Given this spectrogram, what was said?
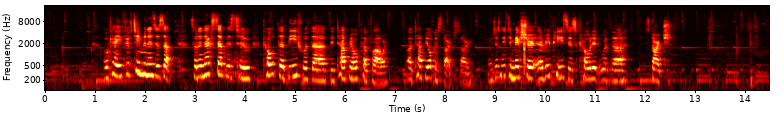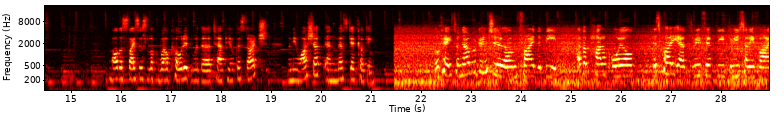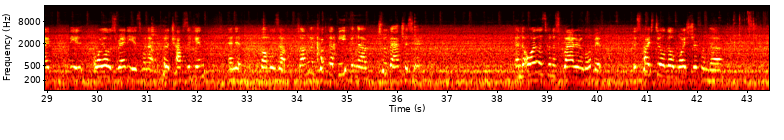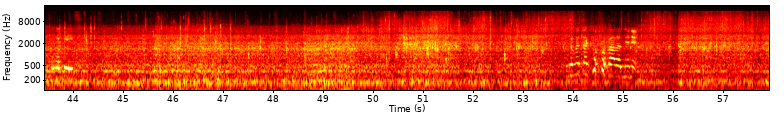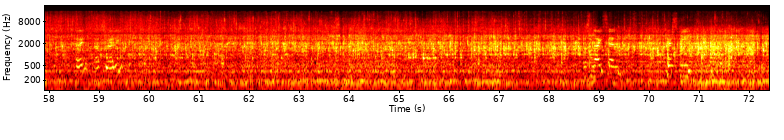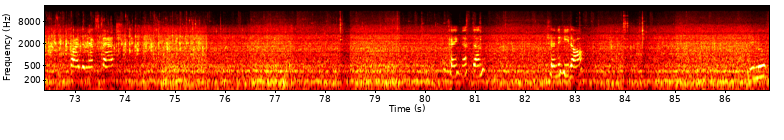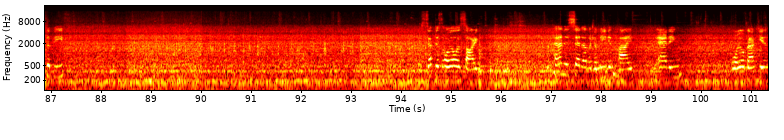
Okay, 15 minutes is up. So the next step is to coat the beef with uh, the tapioca flour. uh, tapioca starch, sorry. We just need to make sure every piece is coated with the starch. All the slices look well coated with the tapioca starch. Let me wash up and let's get cooking. Okay, so now we're going to um, fry the beef. I have a pot of oil. It's probably at 350, 375. The oil is ready is when I put a chopstick in and it bubbles up. So I'm going to cook the beef in uh, two batches here. And the oil is going to splatter a little bit. There's probably still a little moisture from the from the beef. let that cook for about a minute. Okay, that's ready. It's nice and crispy. Try the next batch. Okay, that's done. Turn the heat off. Remove the beef. Set this oil aside. The pan is set at like a medium high. I'm adding oil back in.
